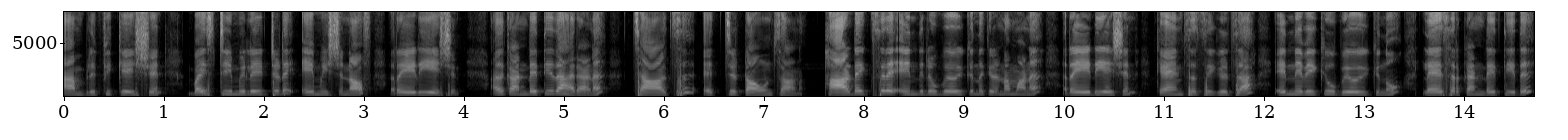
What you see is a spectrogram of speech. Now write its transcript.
amplification by stimulated emission of radiation അത് കണ്ടെത്തിയത് ആരാണ്? ചാൾസ് എച്ച് ടൗൺസ് ആണ്. ഹാർഡ് എക്സ്റേ എന്തിനുപയോഗിക്കുന്ന കിരണമാണ്? റേഡിയേഷൻ ക്യാൻസർ ചികിത്സ എന്നിവയ്ക്ക് ഉപയോഗിക്കുന്നു. ലേസർ കണ്ടെത്തിയത്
